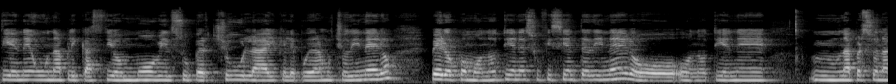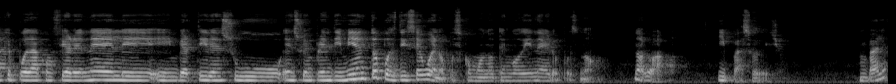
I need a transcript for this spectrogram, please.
tiene una aplicación móvil súper chula y que le puede dar mucho dinero, pero como no tiene suficiente dinero o, no tiene una persona que pueda confiar en él e, e, invertir en su, en su emprendimiento, pues dice, bueno, pues como no tengo dinero, pues no, no lo hago y paso de ello. ¿Vale?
